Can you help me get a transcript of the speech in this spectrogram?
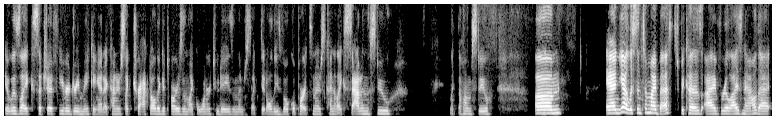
It was like such a fever dream making it. I kind of just like tracked all the guitars in like one or two days and then just like did all these vocal parts and I just kind of like sat in the stew, like the home stew. Um, And yeah, listen to my best because I've realized now that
